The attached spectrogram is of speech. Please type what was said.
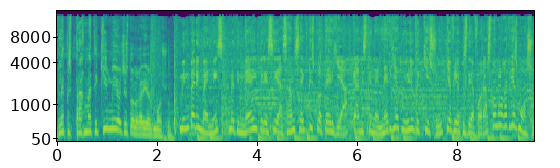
βλέπεις πραγματική μείωση στο λογαριασμό σου. Μην περιμένεις. Με τη νέα υπηρεσία SunSave της Πρωτέργεια κάνεις την ενέργεια του ήλιου δική σου και βλέπεις διαφορά στον λογαριασμό σου.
